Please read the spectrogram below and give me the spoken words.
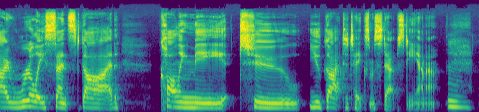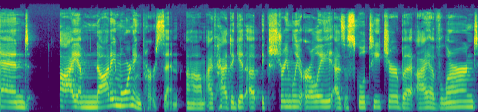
I really sensed God calling me to, you've got to take some steps, Deanna. Mm. And I am not a morning person. Um, I've had to get up extremely early as a school teacher, but I have learned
